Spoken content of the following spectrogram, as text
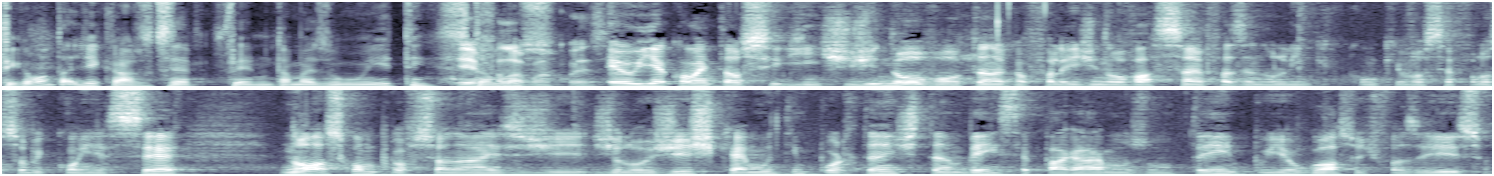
Fica à vontade, Carlos, se quiser perguntar mais um item. Estamos... Ia falar alguma coisa? Eu ia comentar o seguinte, de novo, voltando ao que eu falei de inovação e fazendo um link com o que você falou sobre conhecer, nós, como profissionais de, de logística, é muito importante também separarmos um tempo, e eu gosto de fazer isso.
